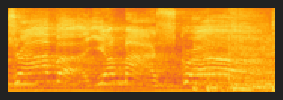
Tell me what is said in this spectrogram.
driver, you're my scrub.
